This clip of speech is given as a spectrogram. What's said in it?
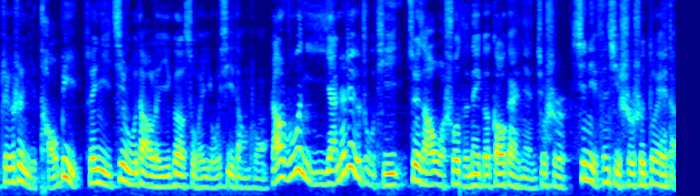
这个是你逃避，所以你进入到了一个所谓游戏当中。然后，如果你沿着这个主题，最早我说的那个高概念，就是心理分析师是对的，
